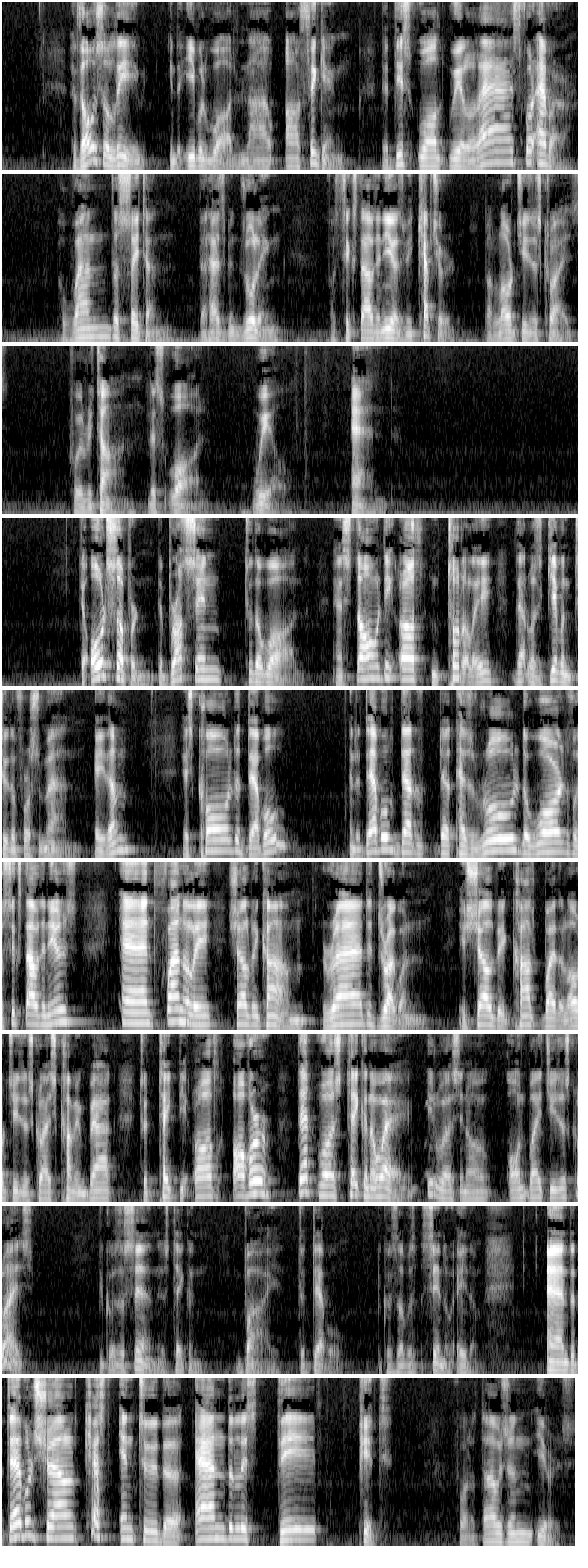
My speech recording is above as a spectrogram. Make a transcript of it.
Those who live in the evil world now are thinking that this world will last forever when the Satan that has been ruling for 6,000 years be captured by Lord Jesus Christ, who will return, this world will end. The old serpent that brought sin to the world and stole the earth totally that was given to the first man, Adam, is called the devil. And the devil that, that has ruled the world for 6,000 years and finally shall become red dragon. It shall be caught by the Lord Jesus Christ coming back to take the earth over that was taken away. It was, you know, owned by Jesus Christ because the sin is taken by the devil because of the sin of Adam. And the devil shall cast into the endless deep pit for a thousand years.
